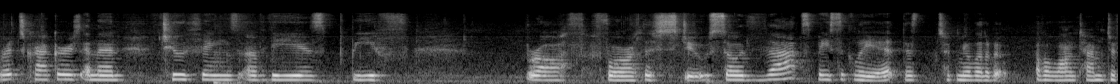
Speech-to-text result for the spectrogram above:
Ritz crackers, and then two things of these beef broth for the stew. So that's basically it. This took me a little bit of a long time to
